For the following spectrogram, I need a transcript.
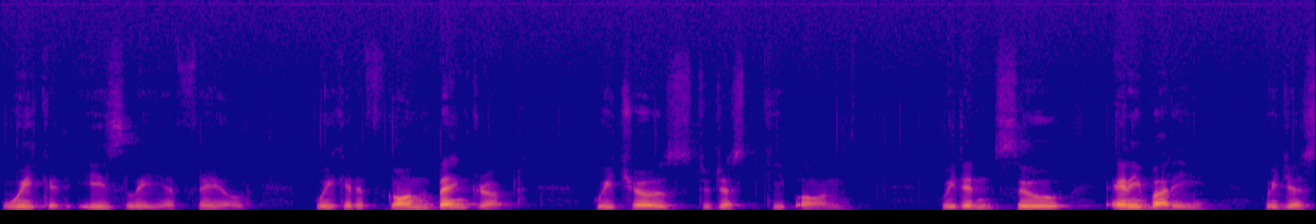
We could easily have failed. We could have gone bankrupt. We chose to just keep on. We didn't sue anybody. We just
